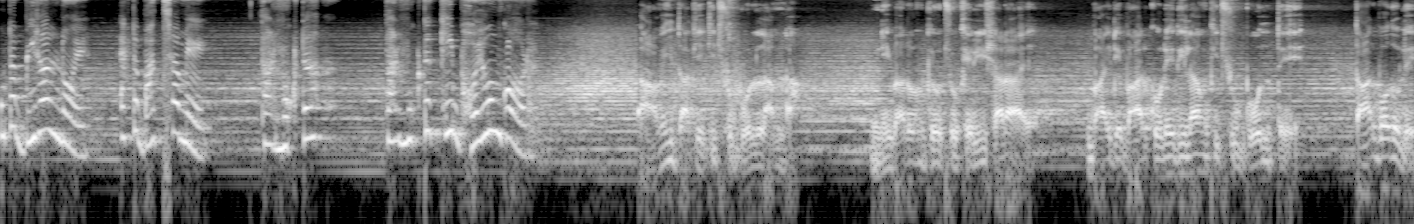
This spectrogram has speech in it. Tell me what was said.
ওটা বিড়াল নয়, একটা বাচ্চা মেয়ে। তার মুখটা তার মুখটা কি ভয়ঙ্কর। আমি তাকে কিছু বললাম না। নিবারণকেও চোখের ইশারায় বাইরে বার করে দিলাম কিছু বলতে। তার বদলে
